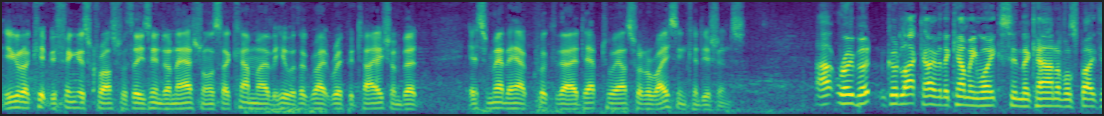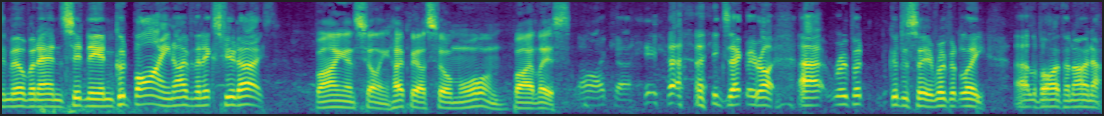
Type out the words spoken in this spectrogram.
you've got to keep your fingers crossed with these internationals. They come over here with a great reputation, but it's a matter how quickly they adapt to our sort of racing conditions. Uh, Rupert, good luck over the coming weeks in the carnivals, both in Melbourne and Sydney, and good buying over the next few days. Buying and selling. Hope I'll sell more and buy less. Oh, okay. exactly right. Uh, Rupert, good to see you. Rupert Legh, uh, Leviathan owner,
